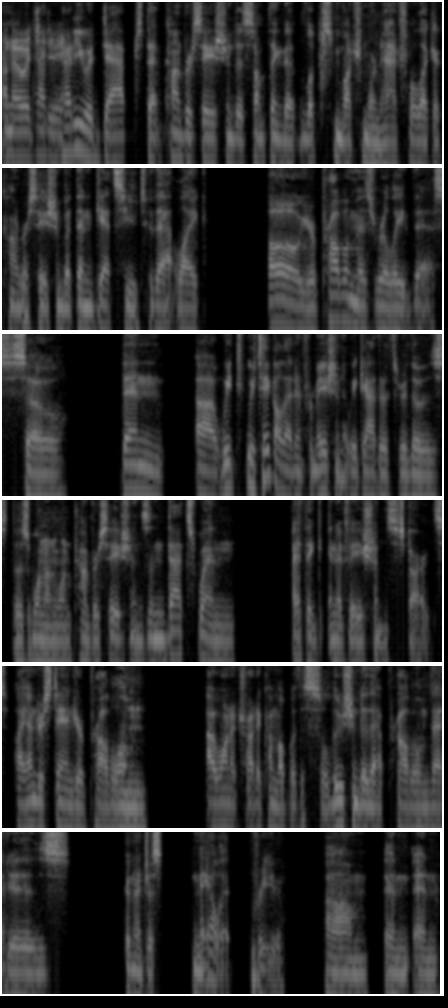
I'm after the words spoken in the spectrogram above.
I know what how, you're doing. how do you adapt that conversation to something that looks much more natural, like a conversation, but then gets you to that, like, oh, your problem is really this. So then uh, we we take all that information that we gather through those those one on one conversations, and that's when I think innovation starts. I understand your problem. I want to try to come up with a solution to that problem that is going to just nail it for you, um, and and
